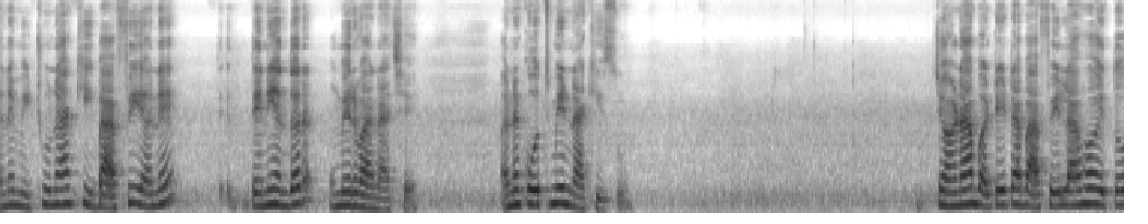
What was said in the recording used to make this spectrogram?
અને મીઠું નાખી, બાફી અને તેની અંદર ઉમેરવાના છે. અને કોથમીર નાખીશું. ચણા, બટેટા બાફેલા હોય તો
